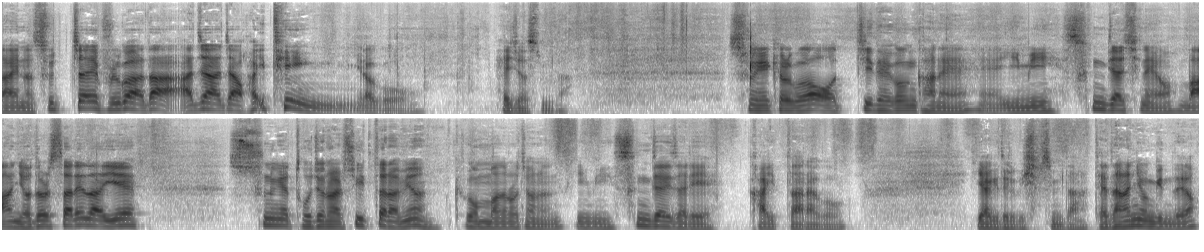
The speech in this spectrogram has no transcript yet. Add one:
나이는 숫자에 불과하다. 아자아자 화이팅! 이라고 해주셨습니다. 수능의 결과가 어찌 되건 간에 예, 이미 승자시네요. 48살의 나이에 수능에 도전할 수 있다라면 그것만으로 저는 이미 승자의 자리에 가 있다라고 이야기 드리고 싶습니다. 대단한 용기인데요.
